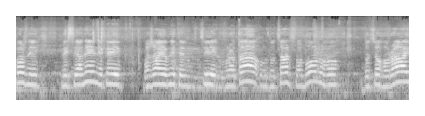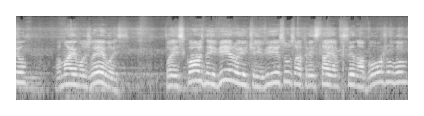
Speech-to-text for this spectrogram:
кожний християнин, який бажає внити в ці врата до Царства Божого, до цього раю, а має можливість. Тобто кожний віруючий в Ісуса Христа як в Сина Божого,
